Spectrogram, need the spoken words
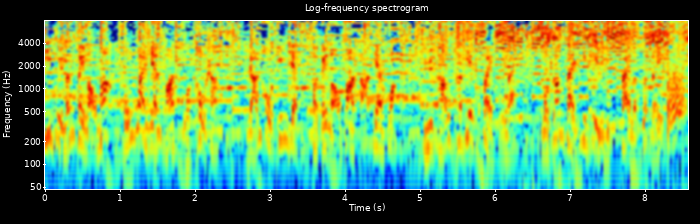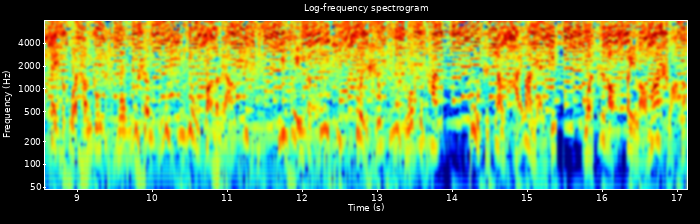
衣柜门被老妈从外面把锁扣上，然后听见她给老爸打电话。雨堂，他爹快回来！我刚在衣柜里带了个贼。这个过程中，我无声无息又放了两次，衣柜里的空气顿时污浊不堪，不止像还辣眼睛。我知道被老妈耍了，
